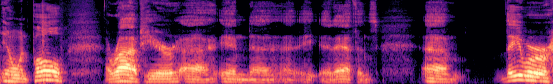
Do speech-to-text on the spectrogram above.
you know, when Paul arrived here uh, in uh, at Athens, um, they were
